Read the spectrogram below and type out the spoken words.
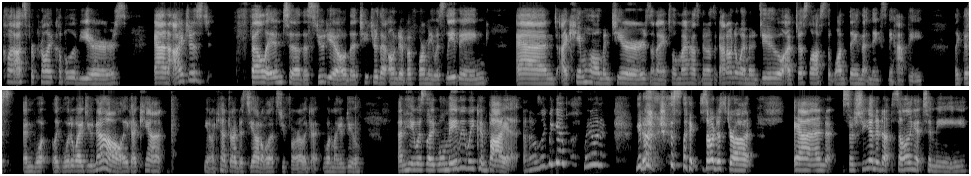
class for probably a couple of years and I just fell into the studio. The teacher that owned it before me was leaving and I came home in tears and I told my husband, I was like, I don't know what I'm going to do. I've just lost the one thing that makes me happy. Like this, and what, like, what do I do now? Like, I can't, you know, I can't drive to Seattle. That's too far. Like, I, what am I going to do? And he was like, well, maybe we could buy it. And I was like, we can't buy it. You know, just like so distraught. And so she ended up selling it to me.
